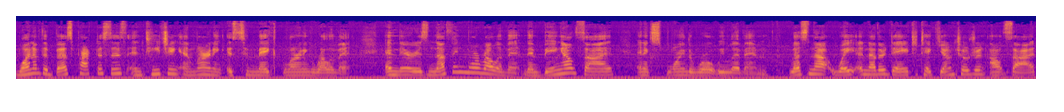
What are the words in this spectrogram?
One of the best practices in teaching and learning is to make learning relevant. And there is nothing more relevant than being outside and exploring the world we live in. Let's not wait another day to take young children outside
